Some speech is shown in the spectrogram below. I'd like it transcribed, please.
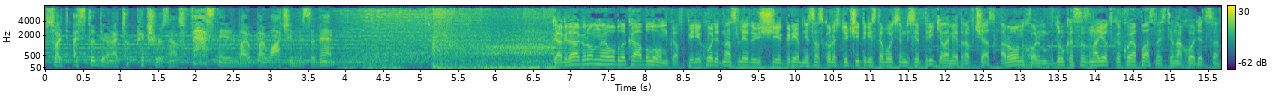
So I, I stood there and I took pictures and I was fascinated by, by watching this event. Когда огромное облако обломков переходит на следующие гребни со скоростью 483 км в час, Ронхольм вдруг осознает, в какой опасности находится.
